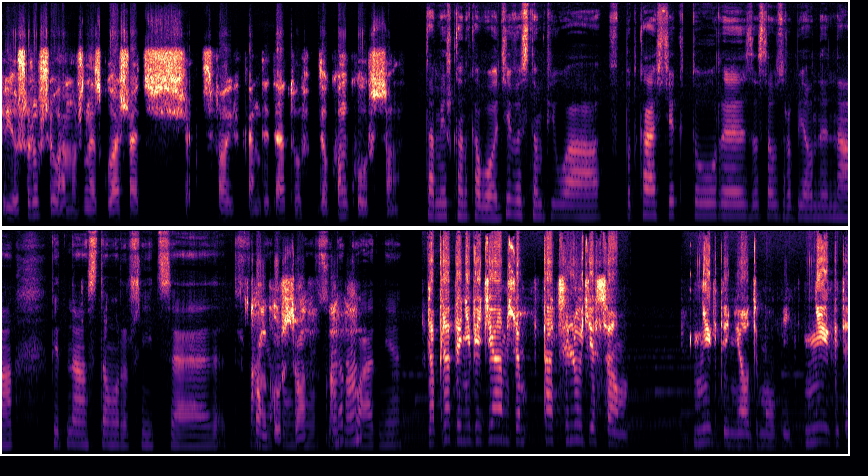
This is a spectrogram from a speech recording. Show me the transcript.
już ruszyła. Można zgłaszać swoich kandydatów do konkursu. Ta mieszkanka Łodzi wystąpiła w podcaście, który został zrobiony na 15. rocznicę trwania konkursu. konkursu. Mhm. Dokładnie. Naprawdę nie wiedziałam, że tacy ludzie są. Nigdy nie odmówi, nigdy.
